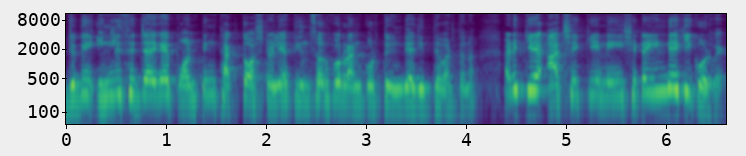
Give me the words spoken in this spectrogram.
যদি ইংলিশের জায়গায় পন্টিং থাকতো, অস্ট্রেলিয়া তিনশোর উপর রান করতো ইন্ডিয়া জিততে পারতো না। আরে কে আছে, কে নেই, সেটা ইন্ডিয়া কি করবে?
